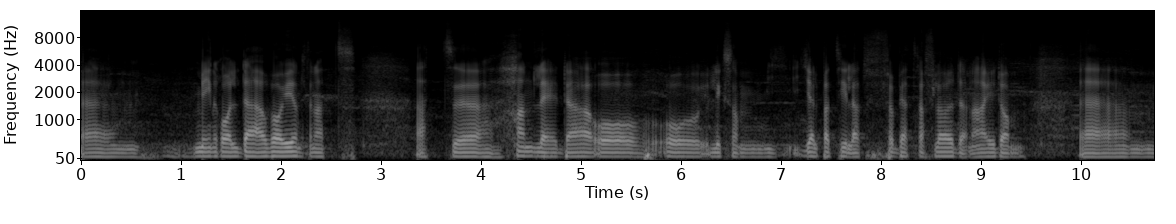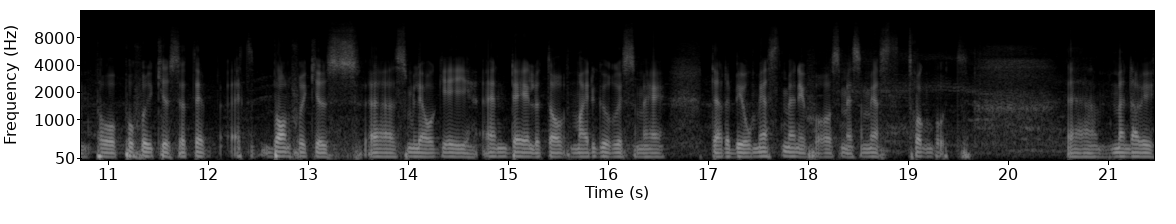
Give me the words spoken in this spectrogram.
Uh, min roll där var egentligen att, att handleda och, och liksom hjälpa till att förbättra flödena i dem. på, på sjukhuset, det är ett barnsjukhus som låg i en del av Maiduguri som är där det bor mest människor och som är som mest trångbott. Men där vi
